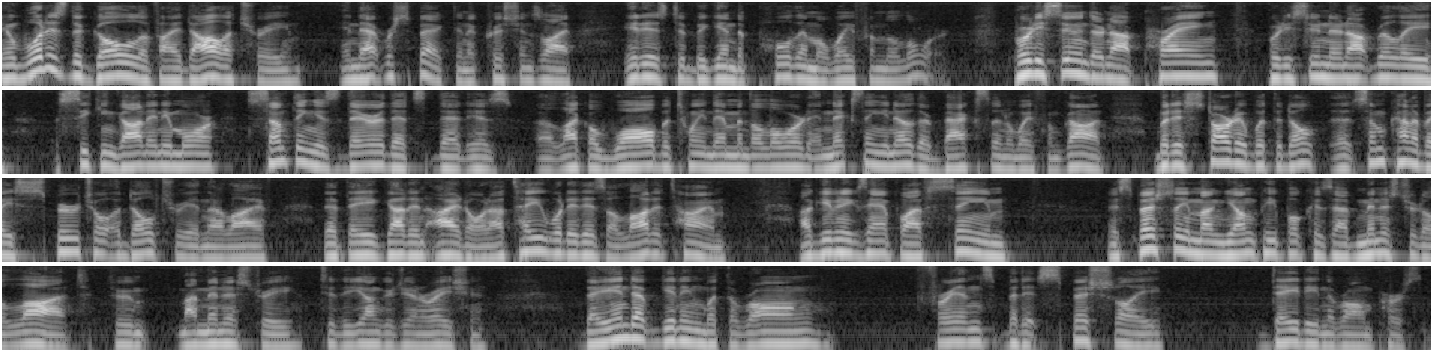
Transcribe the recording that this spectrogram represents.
And what is the goal of idolatry in that respect in a Christian's life? It is to begin to pull them away from the Lord. Pretty soon they're not praying. Pretty soon they're not really seeking God anymore. Something is there that's that is uh, like a wall between them and the Lord, and next thing you know, they're backsliding away from God. But it started with adult, uh, some kind of a spiritual adultery in their life that they got an idol. And I'll tell you what it is. A lot of time, I'll give an example. I've seen, especially among young people, because I've ministered a lot through my ministry to the younger generation. They end up getting with the wrong friends, but especially dating the wrong person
